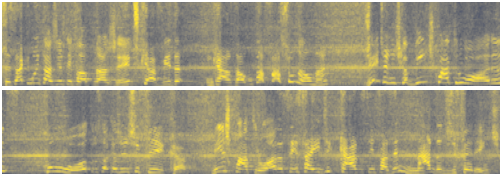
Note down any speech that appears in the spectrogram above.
Você sabe que muita gente tem falado pra gente que a vida em casal não tá fácil não, né? Gente, a gente fica 24 horas com o outro, só que a gente fica 24 horas sem sair de casa, sem fazer nada de diferente.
